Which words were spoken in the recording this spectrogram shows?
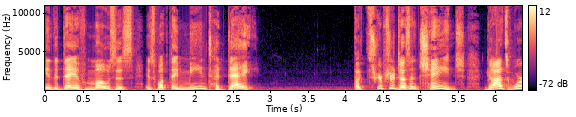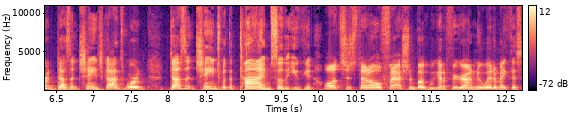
in the day of Moses, is what they mean today. Like scripture doesn't change. God's word doesn't change. God's word doesn't change with the times so that you can, oh, it's just an old fashioned book. We got to figure out a new way to make this.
